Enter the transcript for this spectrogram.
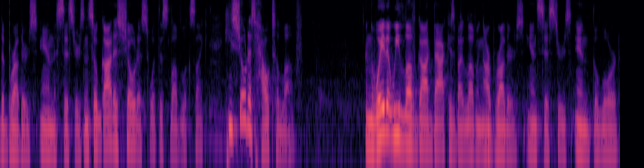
the brothers and the sisters. And so God has showed us what this love looks like. He's showed us how to love. And the way that we love God back is by loving our brothers and sisters in the Lord.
